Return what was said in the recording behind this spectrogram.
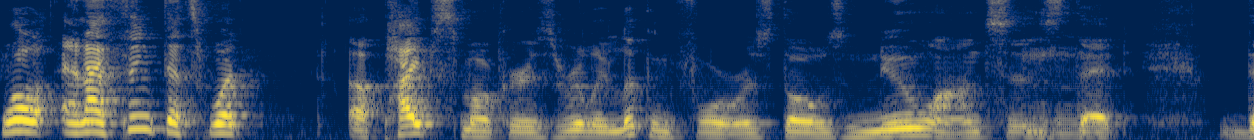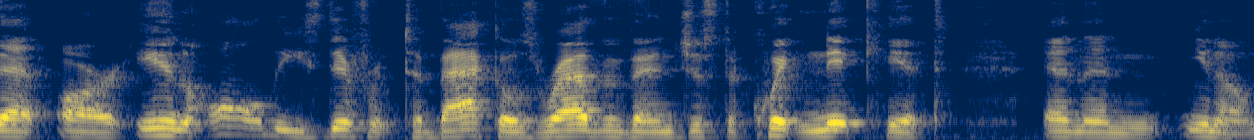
Well, and I think that's what a pipe smoker is really looking for is those nuances Mm-hmm. that that are in all these different tobaccos rather than just a quick nick hit and then, you know,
